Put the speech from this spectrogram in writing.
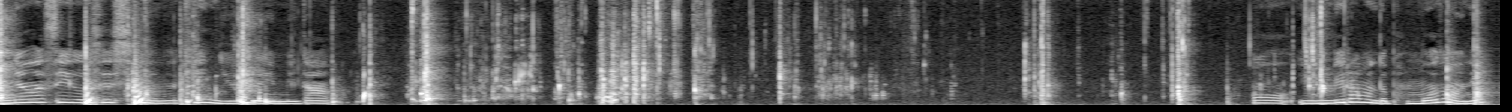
안녕하세요. 실시간의 킹 유주입니다. 어, 윤비라면 너 밥모자 아니야?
